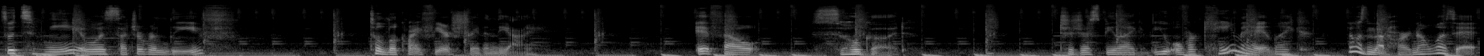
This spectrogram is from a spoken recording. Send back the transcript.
So to me, it was such a relief to look my fear straight in the eye. It felt so good to just be like, you overcame it. Like, it wasn't that hard now, was it?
